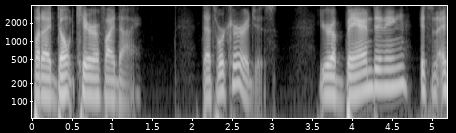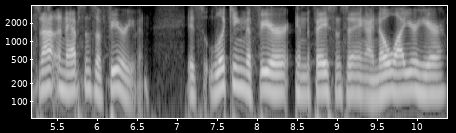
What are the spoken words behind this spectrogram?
but I don't care if I die. That's where courage is. You're abandoning it's it's not an absence of fear even. It's looking the fear in the face and saying, "I know why you're here.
